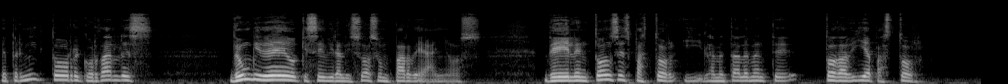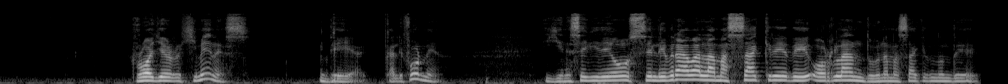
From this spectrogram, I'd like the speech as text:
me permito recordarles de un video que se viralizó hace un par de años, del entonces pastor y lamentablemente todavía pastor, Roger Jiménez, de California. Y en ese video celebraba la masacre de Orlando, una masacre en donde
